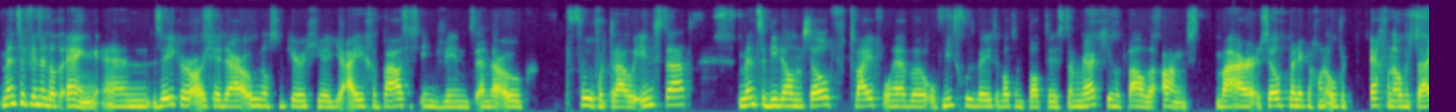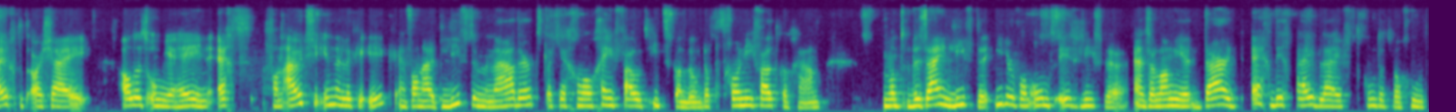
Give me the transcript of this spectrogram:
mensen vinden dat eng. En zeker als je daar ook nog eens een keertje je eigen basis in vindt en daar ook vol vertrouwen in staat. Mensen die dan zelf twijfel hebben of niet goed weten wat een pad is, dan merk je een bepaalde angst. Maar zelf ben ik er gewoon over, echt van overtuigd dat als jij alles om je heen echt vanuit je innerlijke ik en vanuit liefde benadert, dat je gewoon geen fout iets kan doen. Dat het gewoon niet fout kan gaan. Want we zijn liefde. Ieder van ons is liefde. En zolang je daar echt dichtbij blijft, komt het wel goed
